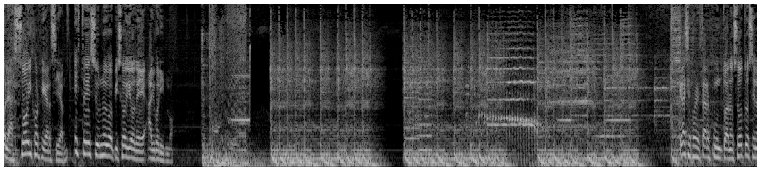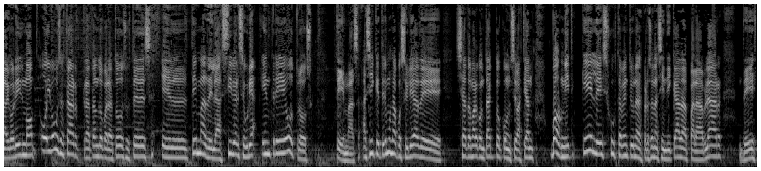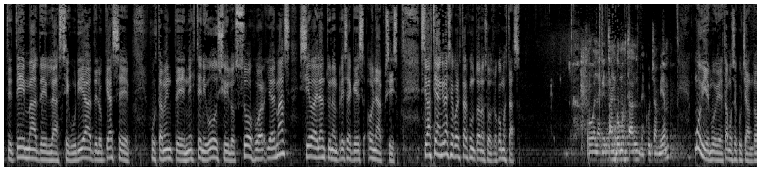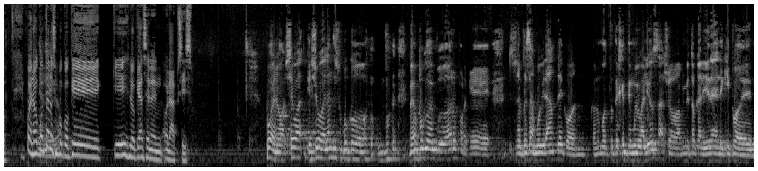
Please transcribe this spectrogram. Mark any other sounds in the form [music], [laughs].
Hola, soy Jorge García. Este es un nuevo episodio de Algoritmo. Gracias por estar junto a nosotros en Algoritmo. Hoy vamos a estar tratando para todos ustedes el tema de la ciberseguridad, entre otros temas. Así que tenemos la posibilidad de ya tomar contacto con Sebastián Bornit, que él es justamente una de las personas indicadas para hablar de este tema, de la seguridad, de lo que hace justamente en este negocio y los software, y además lleva adelante una empresa que es Onapsis. Sebastián, gracias por estar junto a nosotros. ¿Cómo estás? Hola, ¿qué tal? ¿Cómo están? ¿Me escuchan bien? Muy bien, muy bien, estamos escuchando. Bueno, contanos un poco qué, qué es lo que hacen en Onapsis. Bueno, que llevo adelante es un poco, [laughs] me da un poco de pudor porque es una empresa muy grande con, un montón de gente muy valiosa. Yo a mí me toca liderar el equipo de,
